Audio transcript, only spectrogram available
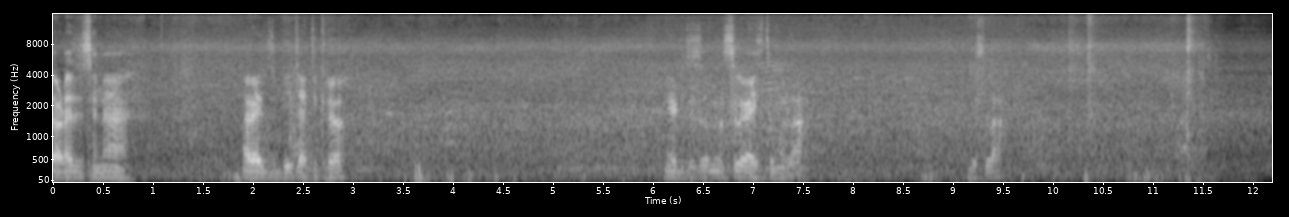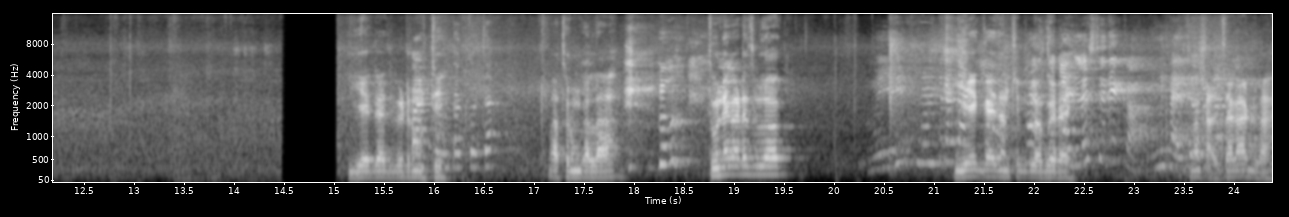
थोडा दिसे ना काय बीच आहे तिकडं. नीट दिसत नसेल काहीच तुम्हाला. दिसला? ये गाज बेडरूम होती. बाथरूम काला तू नाही काढायच ब्लॉग ये गायज आमचे ब्लॉगर आहे. मग कालचा काढला.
